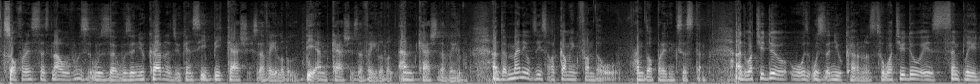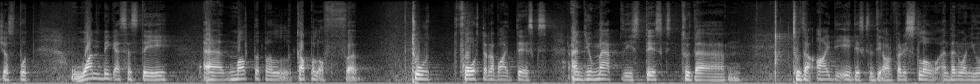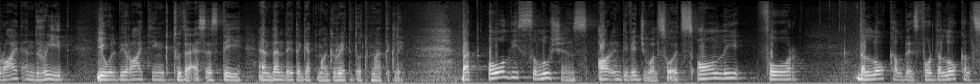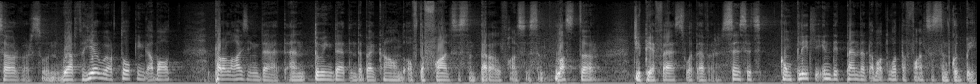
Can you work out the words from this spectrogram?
So for instance, now with, with, uh, with the new kernels, you can see B cache is available, DM cache is available, M cache is available. And many of these are coming from the, from the operating system. And what you do with, with the new kernels, so what you do is simply you just put one big SSD and multiple couple of uh, two, four terabyte disks, and you map these disks to the um, to the IDE disks. They are very slow, and then when you write and read, you will be writing to the SSD and then data get migrated automatically. But all these solutions are individual, so it's only for the local disk, for the local server. So we are here we are talking about parallelizing that and doing that in the background of the file system, parallel file system, Lustre, GPFS, whatever, since it's completely independent about what the file system could be.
